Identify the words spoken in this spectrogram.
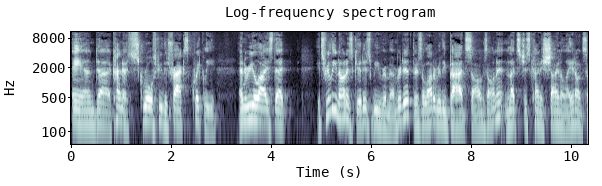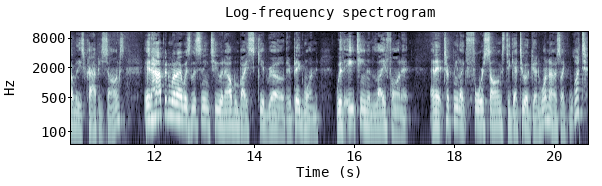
and uh, kind of scroll through the tracks quickly and realize that it's really not as good as we remembered it. There's a lot of really bad songs on it, and let's just kind of shine a light on some of these crappy songs. It happened when I was listening to an album by Skid Row, their big one, with 18 and Life on it. and it took me like four songs to get to a good one. I was like, what?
